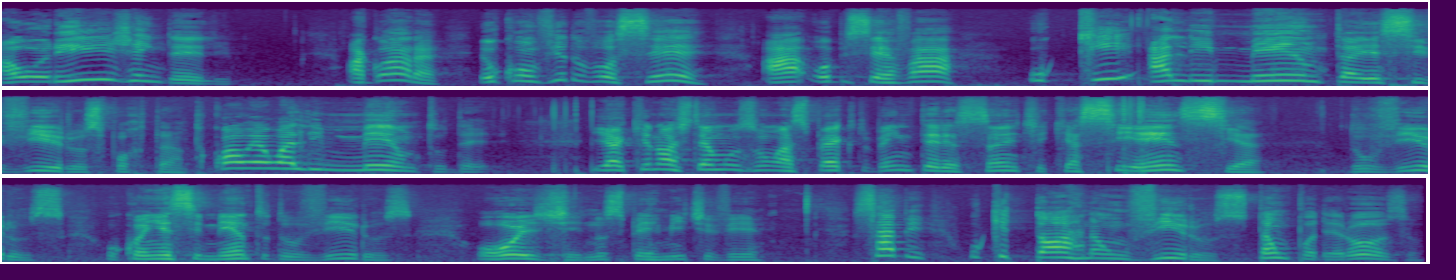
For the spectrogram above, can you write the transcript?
a origem dele. Agora, eu convido você a observar o que alimenta esse vírus, portanto. Qual é o alimento dele? E aqui nós temos um aspecto bem interessante que a ciência do vírus, o conhecimento do vírus, hoje nos permite ver. Sabe o que torna um vírus tão poderoso?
